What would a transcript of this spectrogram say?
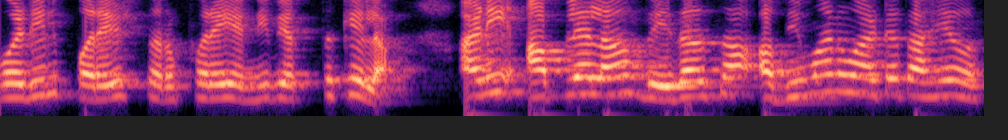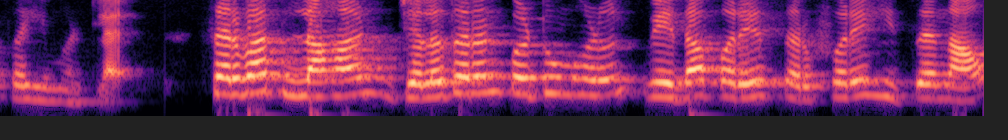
वडील परेश सरफरे यांनी व्यक्त केला. आणि आपल्याला वेदाचा अभिमान वाटत आहे असंही म्हटलंय. सर्वात लहान जलतरणपटू म्हणून वेदा परेश सरफरे हिचे नाव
